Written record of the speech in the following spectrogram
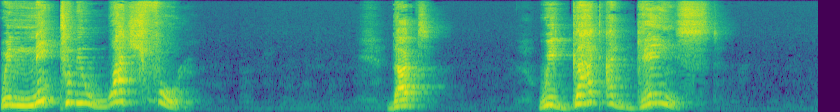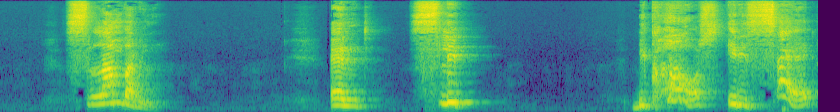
We need to be watchful that we guard against slumbering and sleep because it is said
